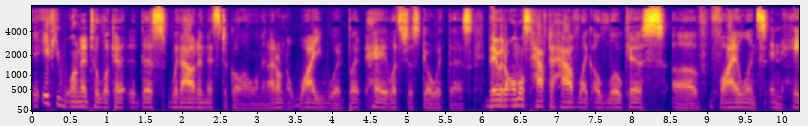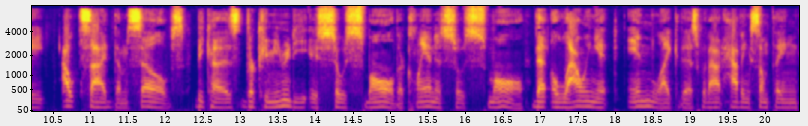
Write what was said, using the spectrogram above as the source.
if you wanted to look at this without a mystical element, I don't know why you would, but hey, let's just go with this. They would almost have to have like a locus of violence and hate outside themselves because their community is so small, their clan is so small that allowing it in like this without having something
